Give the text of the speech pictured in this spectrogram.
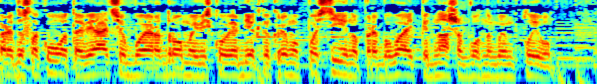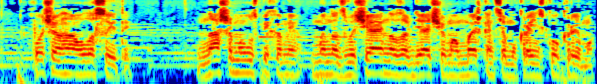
Передислоковувати авіацію, бо аеродроми і військові об'єкти Криму постійно перебувають під нашим вогневим впливом. Хочу наголосити, нашими успіхами ми надзвичайно завдячуємо мешканцям українського Криму,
